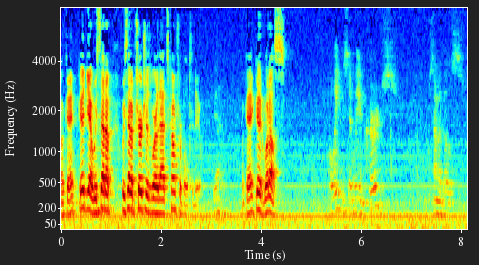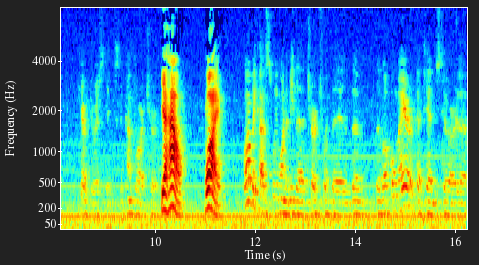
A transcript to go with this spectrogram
Okay, good. Yeah, we set up we set up churches where that's comfortable to do. Yeah. Okay, good. What else? Well, we said we encourage some of those characteristics to come to our church. Yeah, how? Why? Well, because we want to be the church with the, the, the local mayor attends to, or the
